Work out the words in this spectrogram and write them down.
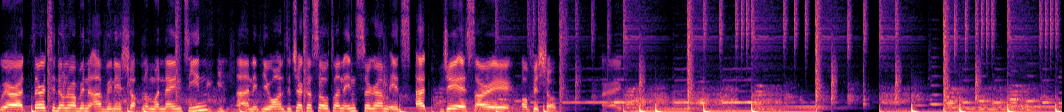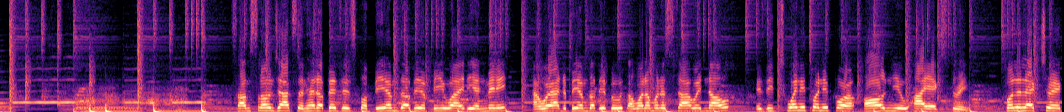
We are at 30 Dunrobin Avenue, shop number 19. And if you want to check us out on Instagram, it's at JSRA Official. All right. So I'm Sloan Jackson, head of business for BMW, BYD and Mini. And we're at the BMW booth. And what I'm gonna start with now is the 2024 all-new iX3. Full electric,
